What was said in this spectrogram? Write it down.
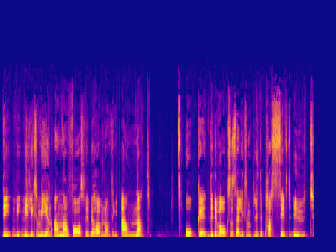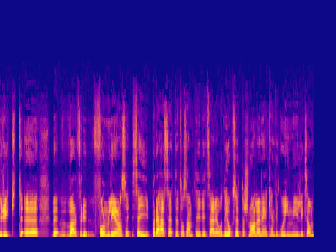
det, vi, vi, liksom, vi är i en annan fas, vi behöver någonting annat. Och eh, det, det var också så här liksom lite passivt uttryckt eh, varför formulerar de sig- på det här sättet och samtidigt så här, och det är också ett personalärende, jag kan inte gå in i liksom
